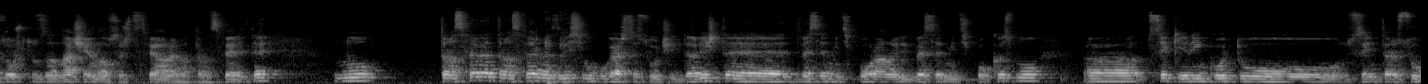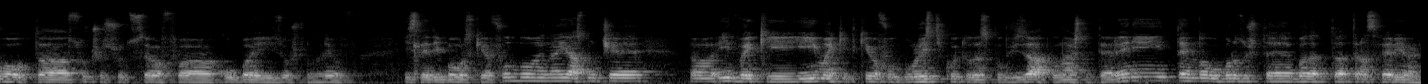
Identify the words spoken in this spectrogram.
изобщо за начина на осъществяване на трансферите, но трансфер е трансфер, независимо кога ще се случи. Дали ще е две седмици по-рано или две седмици по-късно, всеки един, който се интересува от случващото се в клуба и изобщо нали, в, и следи българския футбол, е наясно, че идвайки и имайки такива футболисти, които да се подвизават по нашите терени, те много бързо ще бъдат трансферирани.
